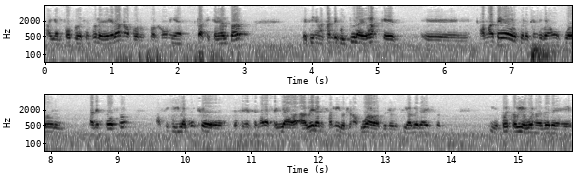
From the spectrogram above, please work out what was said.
ahí al fondo defensores de grano por, por Núñez, casi General Paz, que tiene bastante cultura de básquet eh, amateur, pero siempre con un jugador talentoso, así que iba mucho los fines de semana, seguía a ver a mis amigos, yo no jugaba, pero los iba a ver a ellos. Y después todavía bueno de ver eh,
